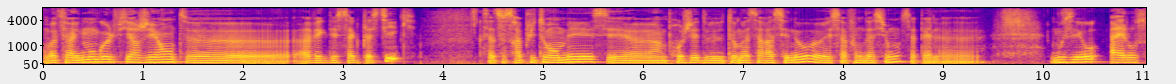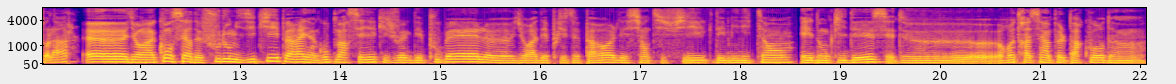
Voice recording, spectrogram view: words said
On va faire une montgolfière géante avec des sacs plastiques. Ça, ce sera plutôt en mai. C'est euh, un projet de Thomas Saraceno euh, et sa fondation s'appelle Museo Aerosolar. Il y aura un concert de Foulou Miziki, pareil, un groupe marseillais qui joue avec des poubelles. Il y aura des prises de parole, des scientifiques, des militants. Et donc l'idée, c'est de retracer un peu le parcours d'un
